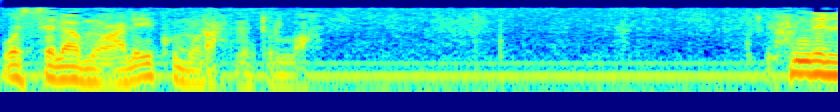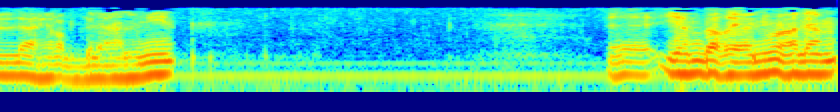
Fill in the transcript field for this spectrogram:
والسلام عليكم ورحمة الله. الحمد لله رب العالمين. آه، ينبغي أن يعلم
